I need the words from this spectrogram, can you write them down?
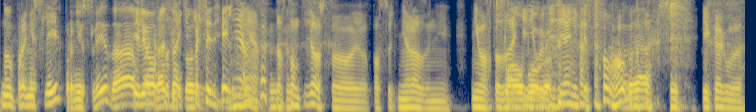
Ну, пронесли? Пронесли, да. Или в автозаке тоже. посидели? Нет, да в том-то дело, что, по сути, ни разу не, не в автозаке, ни в обезьяннике, слава богу. И как бы...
